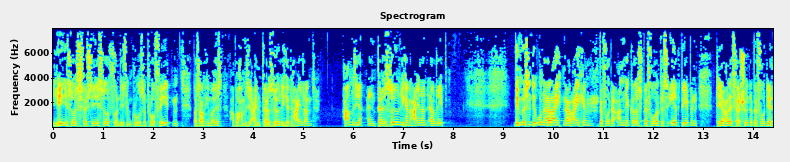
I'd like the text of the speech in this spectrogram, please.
Jesus, verstehst du, von diesem großen Propheten, was auch immer ist, aber haben sie einen persönlichen Heiland? Haben sie einen persönlichen Heiland erlebt? Wir müssen die Unerreichten erreichen, bevor der Antichrist, bevor das Erdbeben die alles verschüttet, bevor die,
